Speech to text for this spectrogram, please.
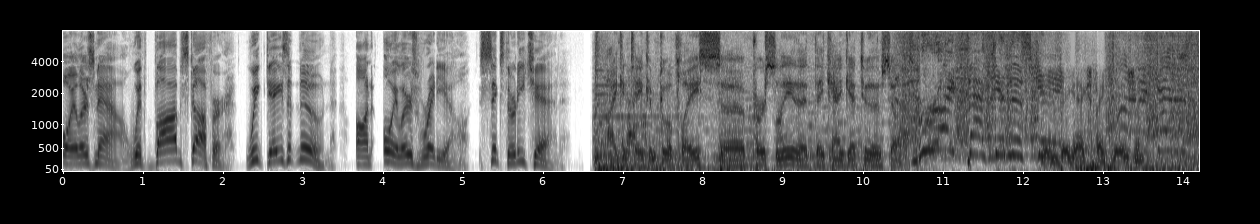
Oilers Now with Bob Stauffer. Weekdays at noon on Oilers Radio, 630 CHED. I can take them to a place uh, personally that they can't get to themselves. Right back in this game. Big expectations.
